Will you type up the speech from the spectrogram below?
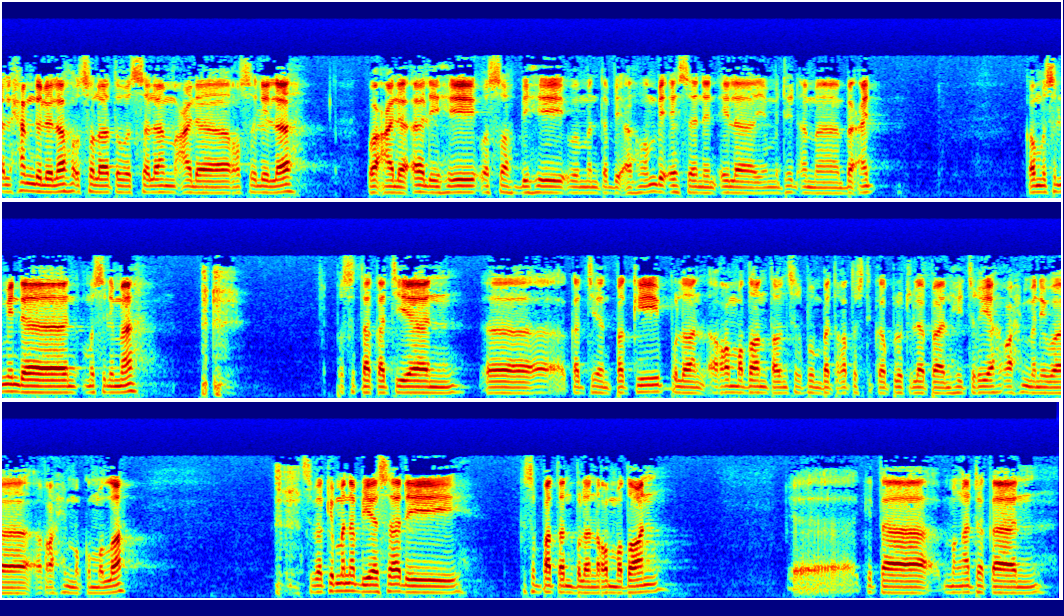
Alhamdulillah wassalatu wassalam ala Rasulillah wa ala alihi wa sahbihi wa man tabi'ahum bi ihsanin ila yaumil amma ba'd. Kaum muslimin dan muslimah peserta kajian uh, kajian pagi bulan Ramadan tahun 1438 Hijriah rahimani wa rahimakumullah. Sebagaimana biasa di kesempatan bulan Ramadan ya, kita mengadakan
